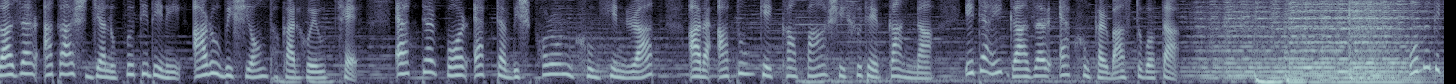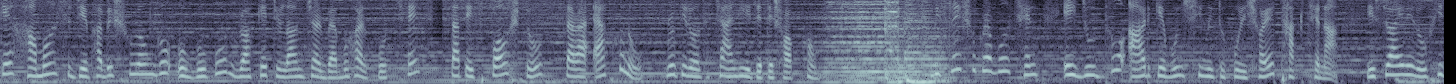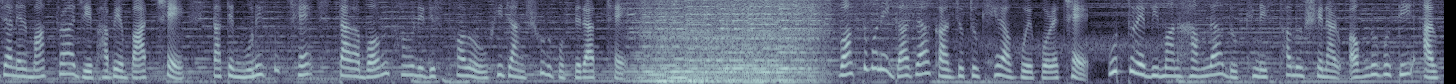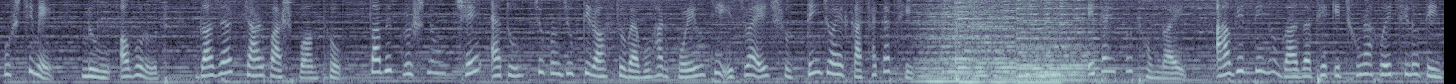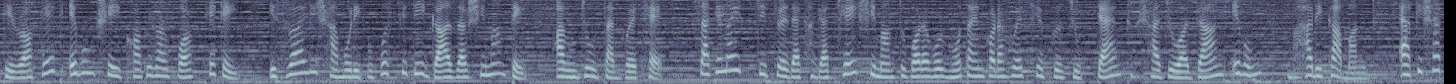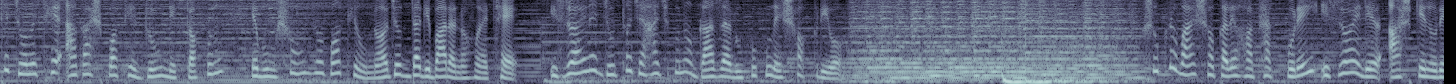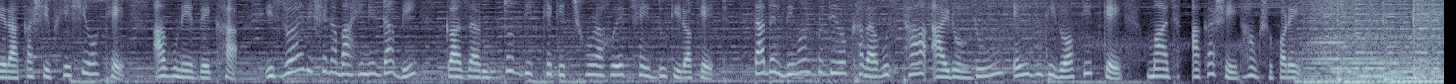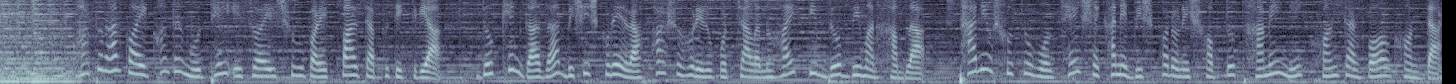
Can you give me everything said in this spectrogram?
গাজার আকাশ যেন প্রতিদিনই আরও বেশি অন্ধকার হয়ে উঠছে। একটার পর একটা বিস্ফোরণ, ঘুমহীন রাত আর আতঙ্কে কাঁপা শিশুদের কান্না, এটাই গাজার এখনকার বাস্তবতা। অন্যদিকে হামাস যেভাবে সুরঙ্গ ও গোপন রকেট লঞ্চার ব্যবহার করছে, তাতে স্পষ্ট তারা এখনও প্রতিরোধ চালিয়ে যেতে সক্ষম। বিশ্লেষকরা বলছেন, এই যুদ্ধ আর কেবল সীমিত পরিসরে থাকছে না। ইসরায়েলের অভিযানের মাত্রা যেভাবে বাড়ছে, তাতে মনে হচ্ছে তারা বড় ধরনের স্থল অভিযান শুরু করতে যাচ্ছে। বর্তমানে গাজা কার্যত ঘেরাও হয়ে পড়েছে। উত্তরে বিমান হামলা, দক্ষিণে স্থল সেনার অগ্রগতি আর পশ্চিমে নৌ অবরোধ। গাজার চারপাশ বন্ধ। তবে প্রশ্ন উঠছে, এত উচ্চ প্রযুক্তির অস্ত্র ব্যবহার করেও কি ইসরায়েল সত্যিই জয়ের কাছাকাছি? এটাই প্রথম নয়। আগের দিনও গাজা থেকে ছোঁড়া হয়েছিল তিনটি রকেট এবং সেই ঘটনার পর থেকেই ইসরায়েলি সামরিক উপস্থিতি গাজা সীমান্তে আরও জোরদার হয়েছে। স্যাটেলাইট চিত্রে দেখা গেছে, সীমান্ত বরাবর মোতায়েন করা হয়েছে প্রচুর ট্যাঙ্ক, সাজোয়া যান এবং ভারী কামান। একই সাথে চলেছে আকাশপথে ড্রোনের টহল এবং সমুদ্র পথেও নজরদারি বাড়ানো হয়েছে। ইসরায়েলের যুদ্ধ জাহাজগুলো গাজার উপকূলে সক্রিয়। শুক্রবার সকালে হঠাৎ করেই ইসরায়েলের আশকেলোরের আকাশে ভেসে ওঠে আগুনের রেখা। ইসরায়েলি সেনাবাহিনীর দাবি, গাজার উত্তর দিক থেকে ছোঁড়া হয়েছে দুটি রকেট। তাদের বিমান প্রতিরক্ষা ব্যবস্থা, আয়রন ডুম, এই দুটি রকেটকে মাঝ আকাশে ধ্বংস করে। কয়েক ঘণ্টার মধ্যেই ইসরায়েল শুরু করে পাল্টা প্রতিক্রিয়া। দক্ষিণ গাজা, বিশেষ করে রাফা শহরের উপর চালানো হয় তীব্র বিমান হামলা। স্থানীয় সূত্র বলছে, সেখানে বিস্ফোরণের শব্দ থামেনি ঘণ্টার পর ঘণ্টা।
